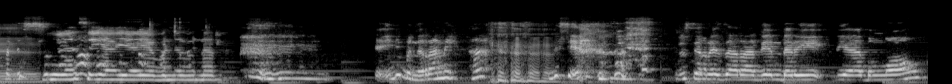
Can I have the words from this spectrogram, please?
Iya. pedes. Iya sih, iya iya iya benar-benar. ya ini beneran nih hah? Ini sih terus yang Reza Radian dari dia bengong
